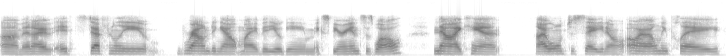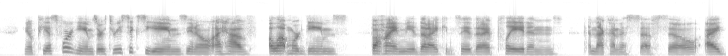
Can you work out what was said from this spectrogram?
Um, and I it's definitely rounding out my video game experience as well. Now I can't I won't just say, you know, oh, I only play, you know, PS4 games or 360 games, you know, I have a lot more games behind me that I can say that I've played and and that kind of stuff. So I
